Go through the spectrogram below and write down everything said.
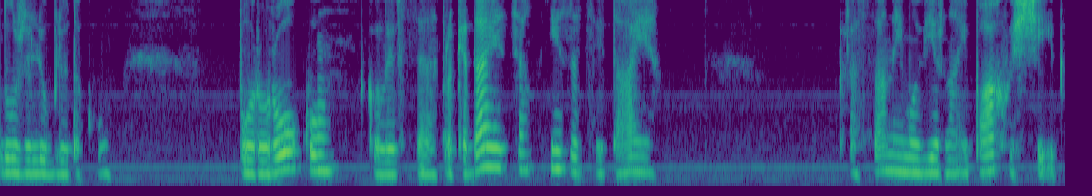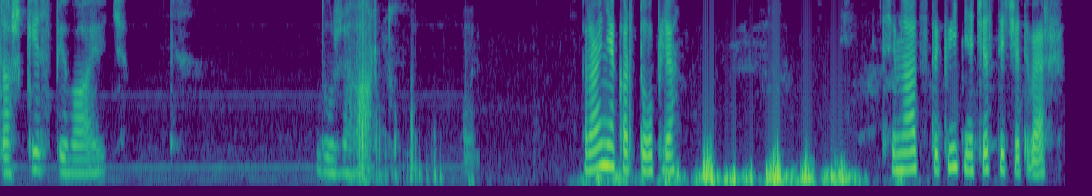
Дуже люблю таку пору року, коли все прокидається і зацвітає. Краса неймовірна, і пахощі, і пташки співають. Дуже гарно. Рання картопля. 17 квітня, чистий четвер.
